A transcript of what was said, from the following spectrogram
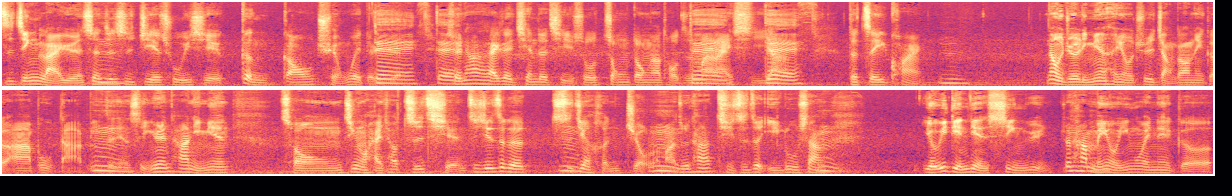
资金来源，甚至嗯。是接触一些更高权位的人，对对，所以他才可以签得起说中东要投资马来西亚，的这一块。嗯。那我觉得里面很有趣，讲到那个阿布达比这件事情，因为它里面从金融海啸之前，其实这个事件很久了嘛，嗯。就是它其实这一路上嗯。有一点点幸运，就它嗯。没有因为那个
